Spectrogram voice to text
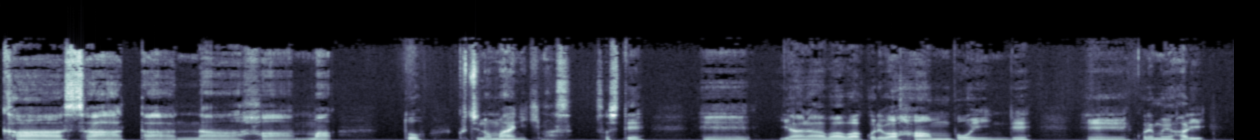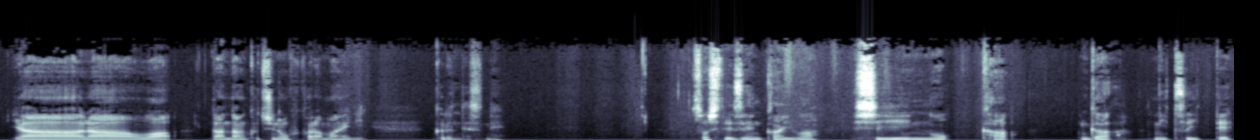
かさたなはまと口の前にきます。そして、えー、やらわはこれは半母音で、えー、これもやはりやらわだんだん口の奥から前に来るんですね。そして前回は死因の「か」「が」について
